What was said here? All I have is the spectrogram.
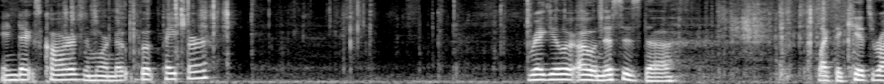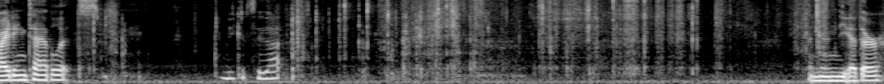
Index cards and more notebook paper. Regular, oh, and this is the, like the kids' writing tablets. You can see that. And then the other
